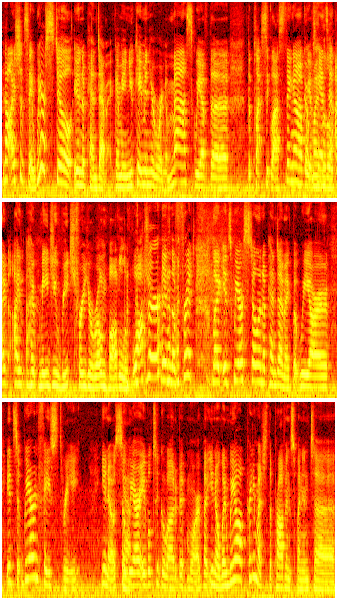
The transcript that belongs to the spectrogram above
now I should say we're still in a pandemic. I mean, you came in here wearing a mask. We have the the plexiglass thing up. We have my hand little- I, I, I made you reach for your own bottle of water in the fridge. Like it's we are still in a pandemic, but we are it's we are in phase three. You know, so Yeah. we are able to go out a bit more. But you know, when we all pretty much the province went into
